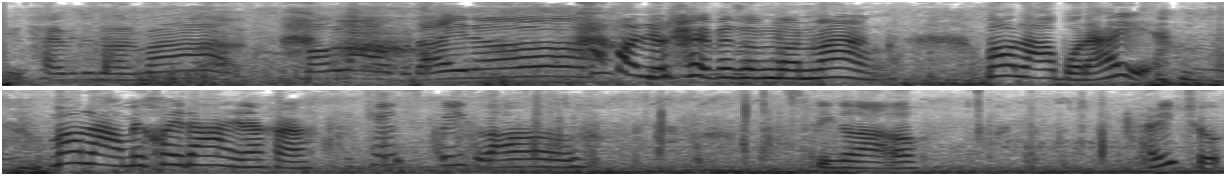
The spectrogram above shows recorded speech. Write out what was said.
อยู่ไทยเป็นจำนวนมากเบาลาวบ่ได้เด้อคนอยู่ไทยเป็นจำนวนมากเบ้าลาวบ่ได้เบ้าลาวไม่ค่อยได้นะคะ can speak ลา ว speak ลาว Are you sure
